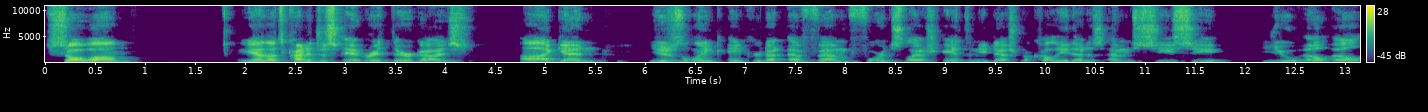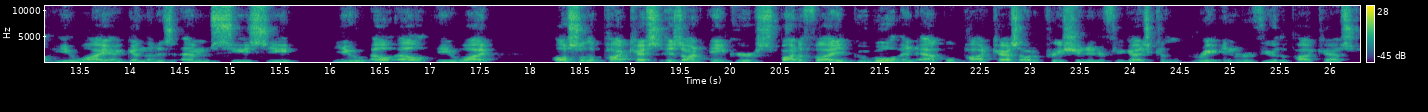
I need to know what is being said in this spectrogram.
So, um, yeah, that's kind of just it right there, guys. Uh, again, use the link anchor.fm forward slash Anthony dash McCulley. That is M C C U L L E Y. Again, that is M C C U L L E Y. Also, the podcast is on Anchor, Spotify, Google, and Apple Podcasts. I would appreciate it if you guys could rate and review the podcast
